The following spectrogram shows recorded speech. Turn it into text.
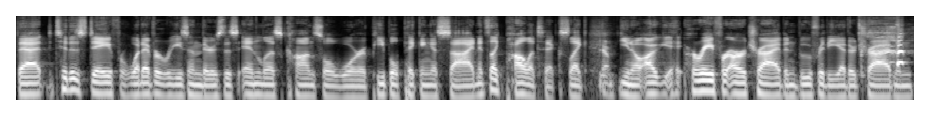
that to this day, for whatever reason, there's this endless console war of people picking a side. And it's like politics, like Yeah. you know, hooray for our tribe and boo for the other tribe. And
